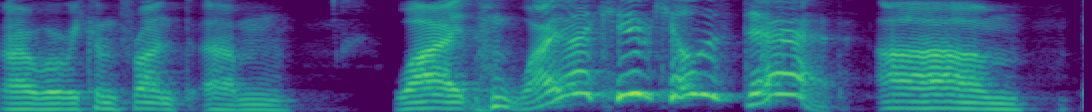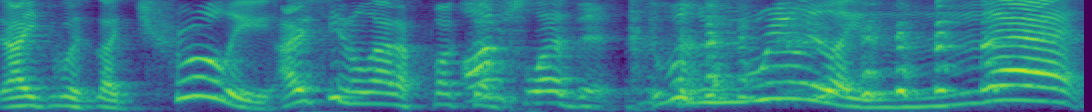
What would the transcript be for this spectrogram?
uh, where we confront um, why why did that kid kill his dad. Um, I was like truly. I've seen a lot of fucked up. Unpleasant. It was really like that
